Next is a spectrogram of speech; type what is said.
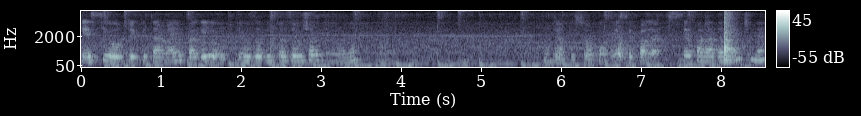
Esse outro aqui também paguei 8, porque eu resolvi fazer o joguinho, né? Então, pessoal, comprei separadamente, né?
